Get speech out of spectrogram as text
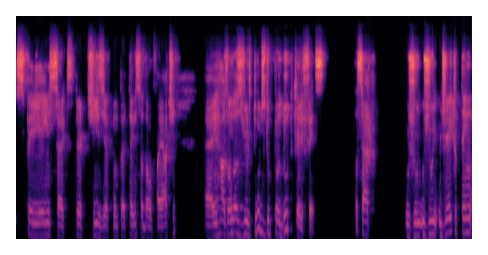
experiência, a expertise, a competência do alfaiate é, em razão das virtudes do produto que ele fez, tá certo? O, o, o direito tem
